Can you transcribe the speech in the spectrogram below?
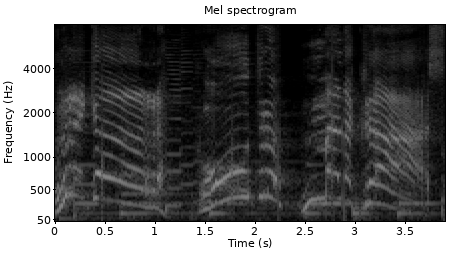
Régard contre Malacras.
